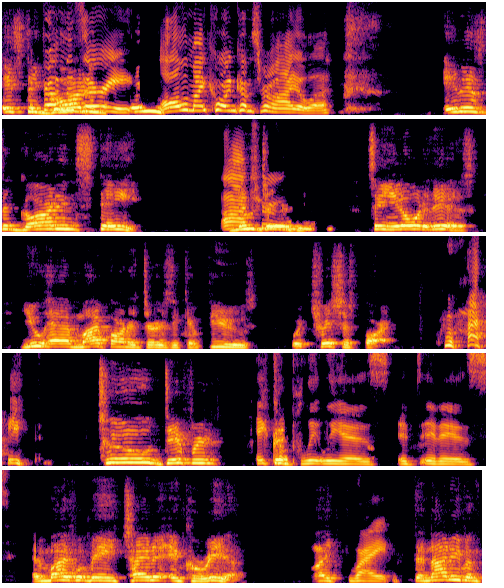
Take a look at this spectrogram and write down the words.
It's the from garden Missouri. state. All of my corn comes from Iowa. It is the garden state. Ah, New true. Jersey. See, you know what it is? You have my part of Jersey confused with Trisha's part. Right. Two different, It completely is. It, it is. it might as well be China and Korea. Like, Right. they're not even.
